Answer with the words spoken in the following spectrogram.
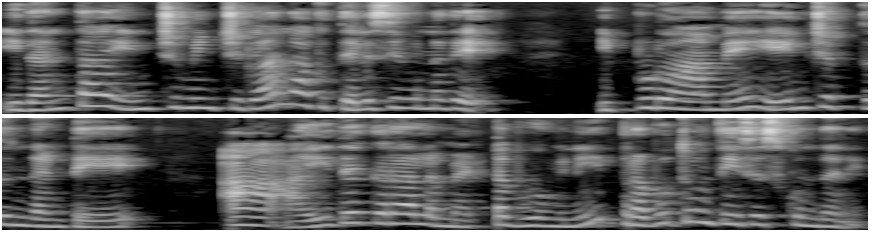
ఇదంతా ఇంచుమించుగా నాకు తెలిసి ఉన్నదే. ఇప్పుడు ఆమె ఏం చెప్తుందంటే ఆ ఐదెకరాల మెట్ట భూమిని ప్రభుత్వం తీసేసుకుందని.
